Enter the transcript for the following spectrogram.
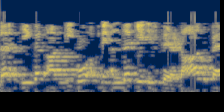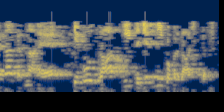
در حقیقت آدمی کو اپنے اندر یہ استعداد پیدا کرنا ہے کہ وہ ذات کی تجلی کو برداشت کر سکے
